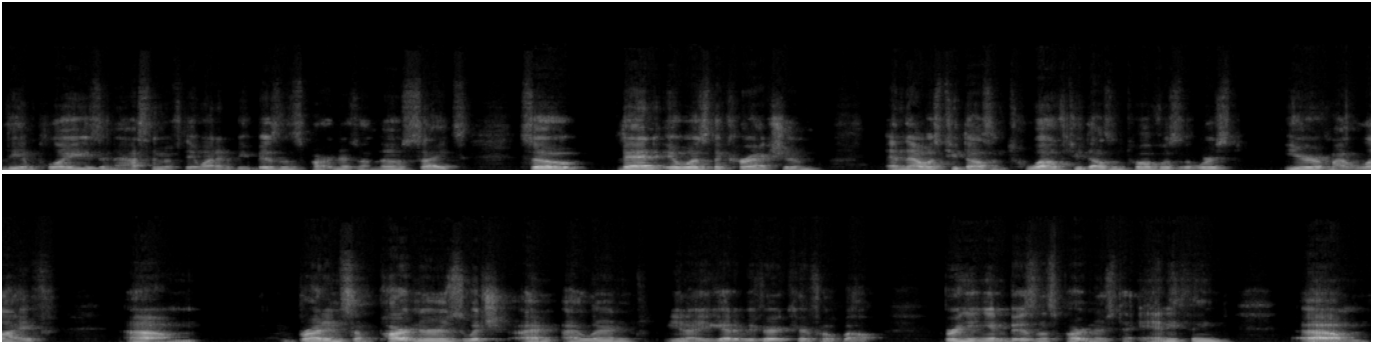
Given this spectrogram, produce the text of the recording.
the employees and ask them if they wanted to be business partners on those sites so then it was the correction and that was 2012 2012 was the worst year of my life um, brought in some partners, which I, I learned, you know, you got to be very careful about bringing in business partners to anything. Um,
